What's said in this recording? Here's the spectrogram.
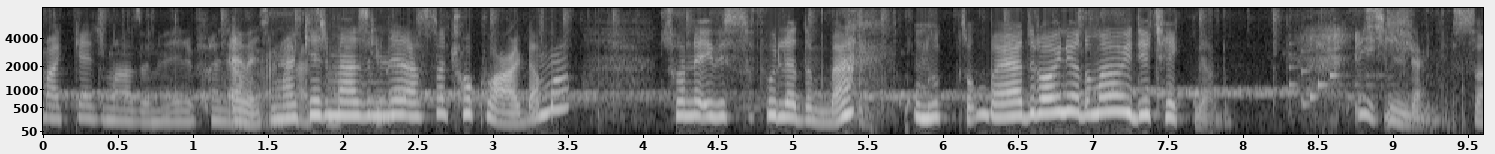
Makyaj malzemeleri falan Evet var. makyaj malzemeleri aslında çok vardı ama sonra evi sıfırladım ben. Unuttum. Bayağıdır oynuyordum ama video çekmiyordum. gibi. İlk Şimdi. videosu.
